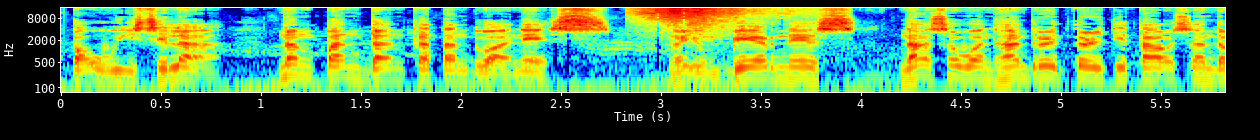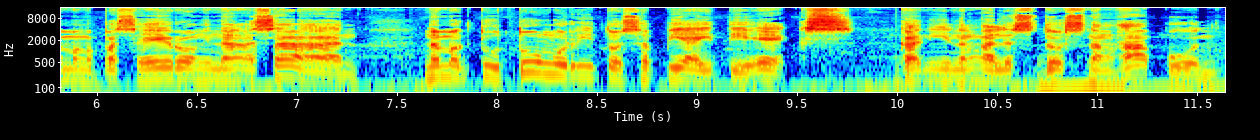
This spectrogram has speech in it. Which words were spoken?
Pauwi sila ng Pandan, Catanduanes. Ngayong biyernes, nasa 130,000 na mga pasahero ang inaasahan na magtutungo rito sa PITX. Kaninang alas 2 ng hapon,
